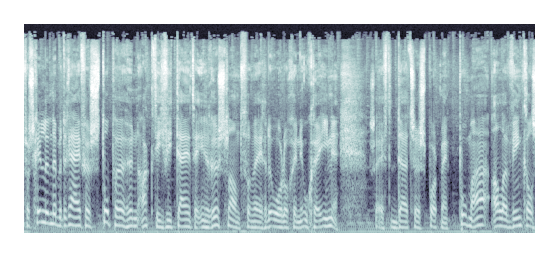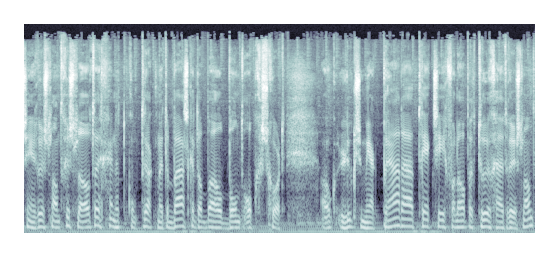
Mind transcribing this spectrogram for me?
Verschillende bedrijven stoppen hun activiteiten in Rusland vanwege de oorlog in Oekraïne. Zo heeft de Duitse sportmerk Puma alle winkels in Rusland gesloten... en het contract met de basketbalbond opgeschort. Ook luxemerk Prada trekt zich voorlopig terug uit Rusland.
